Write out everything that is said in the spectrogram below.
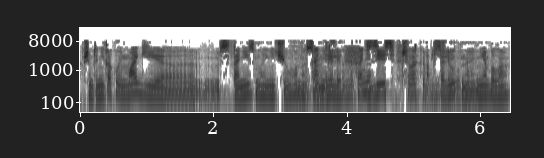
В общем-то, никакой магии, э, сатанизма и ничего, на самом деле, здесь абсолютно не было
